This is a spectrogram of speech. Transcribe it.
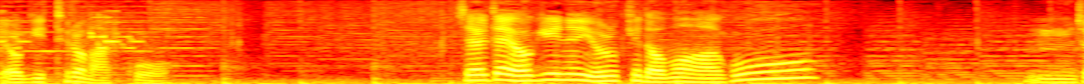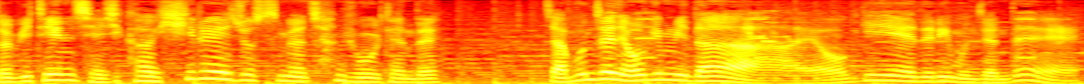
여기 틀어맞고. 자 일단 여기는 이렇게 넘어가고 음 저 밑에 있는 제시카가 힐을 해줬으면 참 좋을텐데. 자 문제는 여기입니다. 여기 애들이 문제인데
